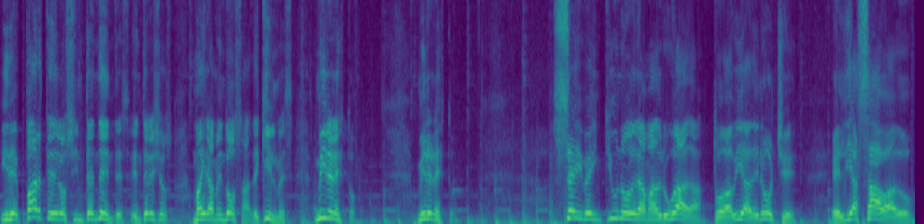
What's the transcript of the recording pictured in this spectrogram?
y de parte de los intendentes, entre ellos Mayra Mendoza, de Quilmes. Miren esto, miren esto. 6.21 de la madrugada, todavía de noche, el día sábado,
